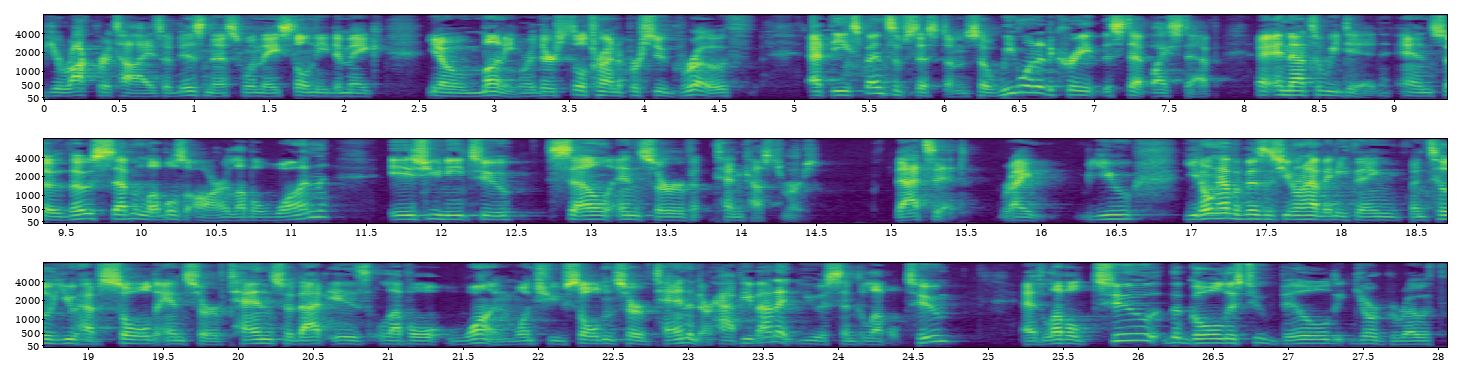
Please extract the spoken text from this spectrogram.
bureaucratize a business when they still need to make, you know, money or they're still trying to pursue growth at the expense of systems. So we wanted to create the step by step, and that's what we did. And so those seven levels are level one is you need to sell and serve 10 customers. That's it, right? You you don't have a business, you don't have anything until you have sold and served 10. So that is level 1. Once you've sold and served 10 and they're happy about it, you ascend to level 2. At level 2, the goal is to build your growth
